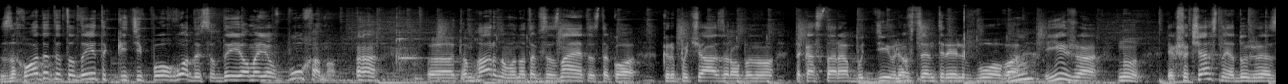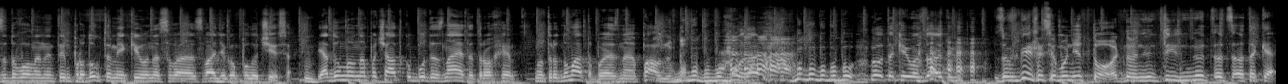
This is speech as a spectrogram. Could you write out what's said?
заходити туди, і такий, типу, ого, десь сюди, йо-моє, вбухано. Е, там гарно, воно так все знаєте, з такого кирпича зроблено, така стара будівля в центрі Львова. Їжа, ну, якщо чесно, я дуже задоволений тим продуктом, який у нас з Вадіком получився. Я думав, на початку буде, знаєте, трохи ну, трудновато, бо я знаю Павло, бу-бу-бу-бу-бу, да, бу-бу-бу-бу-бу, ну такий, от, знаєте, завжди щось йому не то, ну, не ну, це таке.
